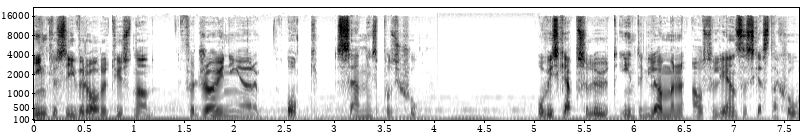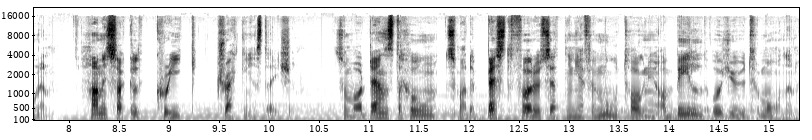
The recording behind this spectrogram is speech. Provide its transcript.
inklusive radiotystnad, fördröjningar och sändningsposition. Och vi ska absolut inte glömma den australiensiska stationen Honeysuckle Creek Tracking Station som var den station som hade bäst förutsättningar för mottagning av bild och ljud från månen.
